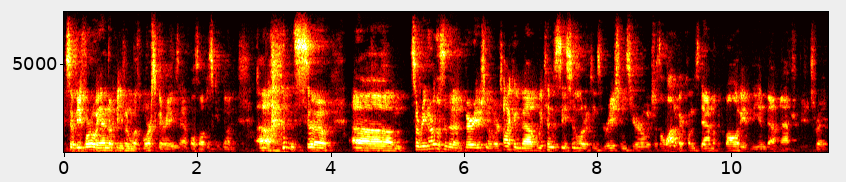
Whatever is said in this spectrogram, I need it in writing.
so before we end up even with more scary examples, I'll just keep going. Uh, so, um, so regardless of the variation that we're talking about, we tend to see similar considerations here, which is a lot of it comes down to the quality of the inbound attributes, right?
